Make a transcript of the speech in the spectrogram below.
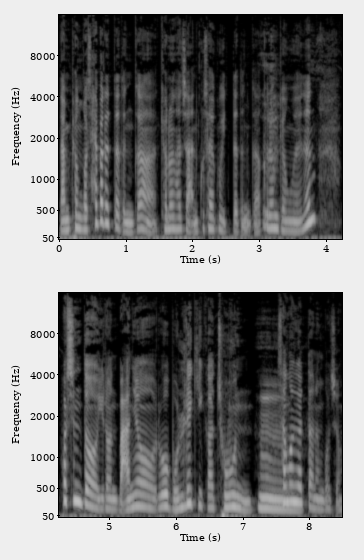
남편과 사별했다든가 결혼하지 않고 살고 있다든가 그런 경우에는 훨씬 더 이런 마녀로 몰리기가 좋은 음. 상황이었다는 거죠.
